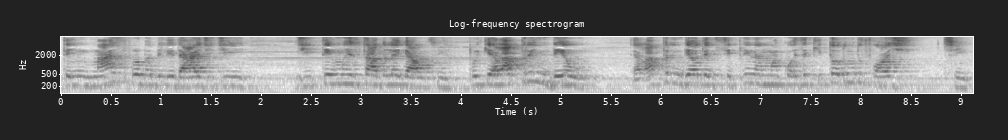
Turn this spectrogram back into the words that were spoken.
tem mais probabilidade de, de ter um resultado legal. Sim. Porque ela aprendeu. Ela aprendeu a ter disciplina numa coisa que todo mundo foge. Sim.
